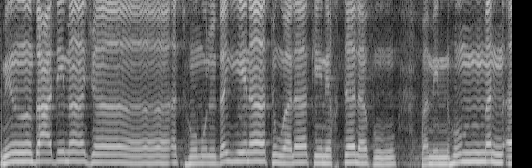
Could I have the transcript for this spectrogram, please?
من بعد ما جاءتهم البينات ولكن اختلفوا فمنهم من آمن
